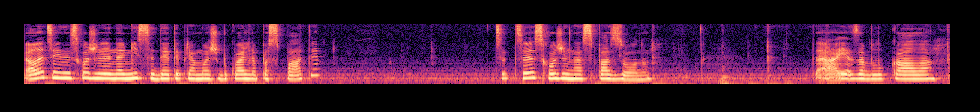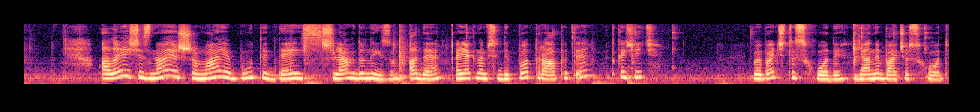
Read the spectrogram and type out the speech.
Але це і не схоже на місце, де ти прям можеш буквально поспати. Це, це схоже на спа-зону. Та, я заблукала. Але я ще знаю, що має бути десь шлях донизу. А де? А як нам сюди потрапити? Підкажіть. Ви бачите сходи? Я не бачу сход.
